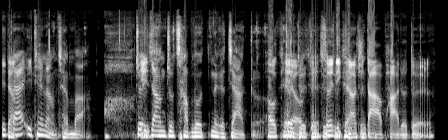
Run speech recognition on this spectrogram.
一大概一天两千吧，就一张就差不多那个价格。OK，对对对，所以你可能要去大趴就对了。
